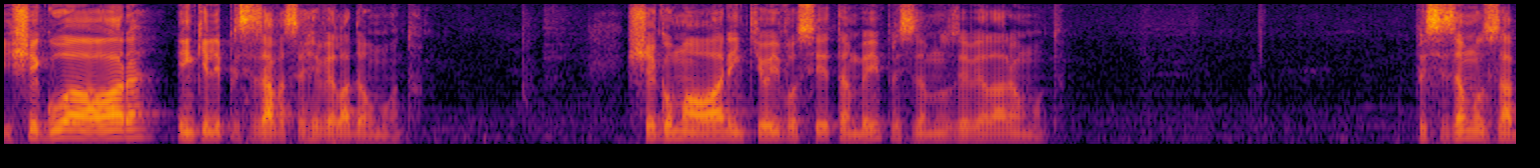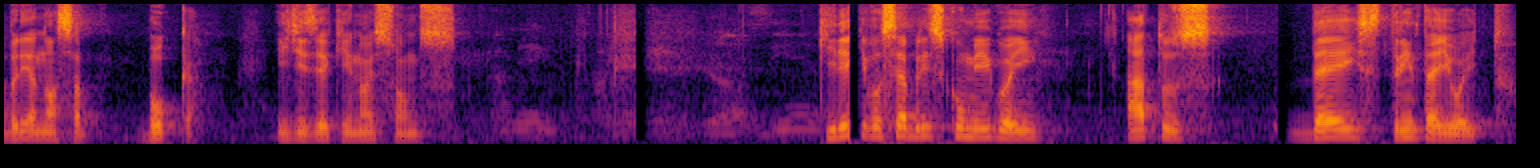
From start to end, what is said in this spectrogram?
E chegou a hora em que ele precisava ser revelado ao mundo. Chegou uma hora em que eu e você também precisamos nos revelar ao mundo. Precisamos abrir a nossa boca e dizer quem nós somos. Queria que você abrisse comigo aí, Atos 10, 38.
